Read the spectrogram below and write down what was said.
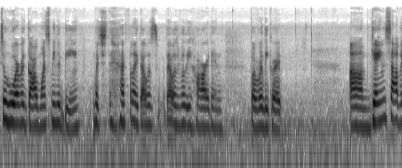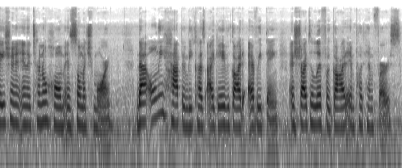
to whoever God wants me to be, which I feel like that was that was really hard and but really great. Um, gain salvation and eternal home and so much more. That only happened because I gave God everything and tried to live for God and put Him first.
